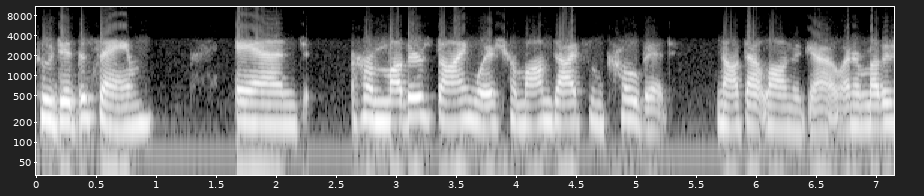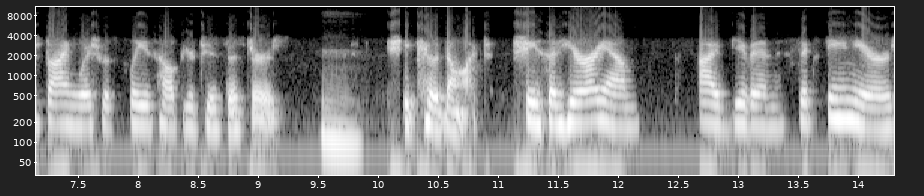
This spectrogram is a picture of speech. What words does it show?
who did the same. And her mother's dying wish, her mom died from COVID not that long ago. And her mother's dying wish was, please help your two sisters. Hmm. She could not. She said, Here I am. I've given 16 years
